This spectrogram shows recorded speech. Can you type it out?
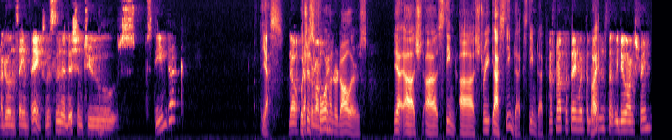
are doing the same thing. So this is in addition to S- Steam Deck? Yes, No, which is four hundred dollars. Yeah, uh, uh, Steam, uh, Street, yeah, Steam Deck, Steam Deck, That's not the thing with the right? buttons that we do on stream.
